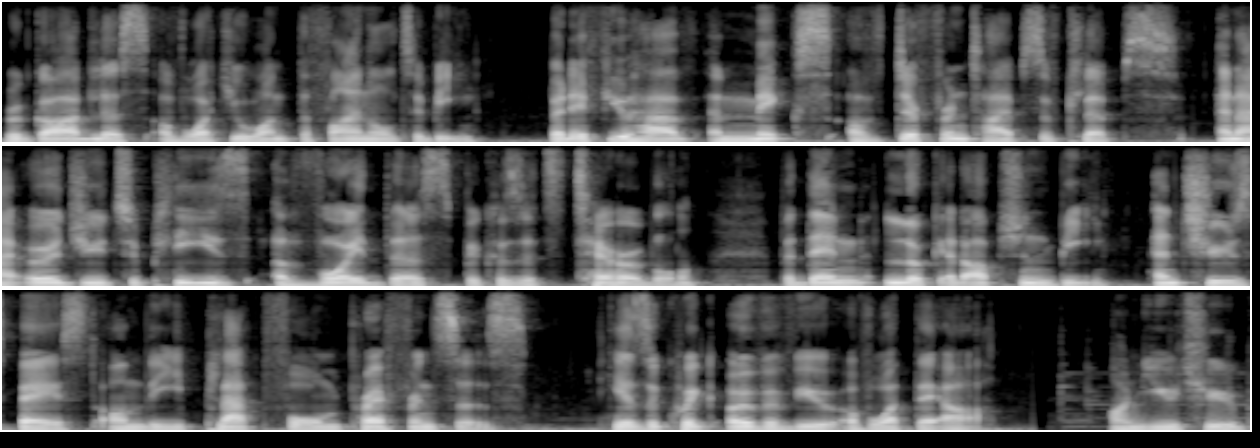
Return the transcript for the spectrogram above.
regardless of what you want the final to be. But if you have a mix of different types of clips, and I urge you to please avoid this because it's terrible, but then look at option B and choose based on the platform preferences. Here's a quick overview of what they are. On YouTube,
